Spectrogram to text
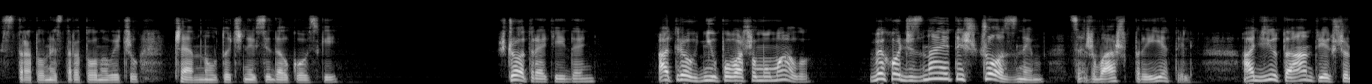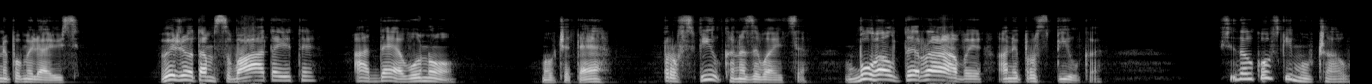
Стратоне Стратоновичу, чемно уточнив Сідалковський. Що третій день? А трьох днів, по вашому, мало. Ви хоч знаєте, що з ним? Це ж ваш приятель, ад'ютант, якщо не помиляюсь. Ви ж його там сватаєте, а де воно? Мовчите, профспілка називається. Бухгалтера а не проспілка. Сідалковський мовчав.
